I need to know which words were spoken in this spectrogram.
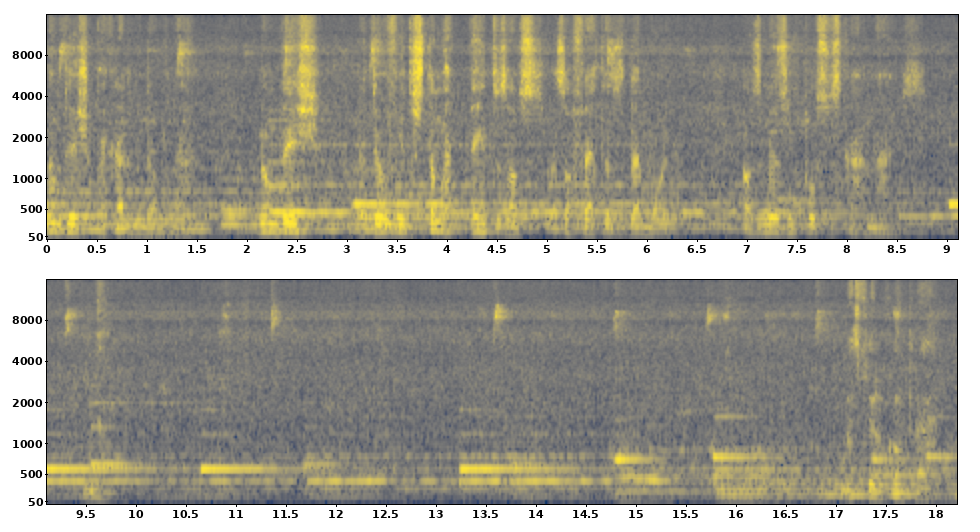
Não deixe o pecado me dominar. Não deixe eu ter ouvidos tão atentos aos, às ofertas do demônio, aos meus impulsos carnais. Não. Mas pelo contrário.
